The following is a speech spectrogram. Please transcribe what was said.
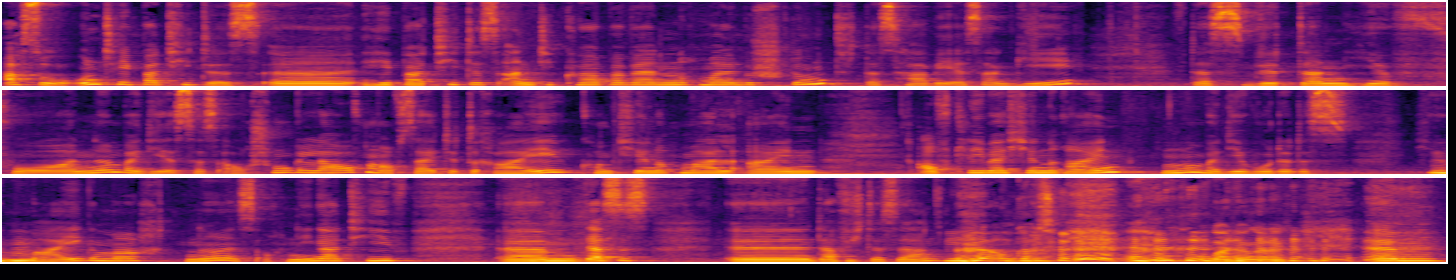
ach so, und Hepatitis. Äh, Hepatitis-Antikörper werden nochmal bestimmt, das HBsAg. Das wird dann hier vorne, bei dir ist das auch schon gelaufen, auf Seite 3 kommt hier nochmal ein Aufkleberchen rein. Hm, bei dir wurde das hier im Mai gemacht, ne? ist auch negativ. Ähm, das ist, äh, darf ich das sagen? oh Gott, oh Gott, oh Gott. Ähm,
